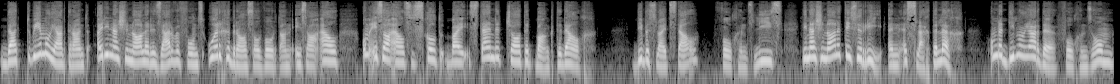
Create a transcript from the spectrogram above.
dat 2 miljard rand uit die nasionale reservefonds oorgedra sal word aan SAL om SAL se skuld by Standard Chartered Bank te delg. Die besluit stel volgens Lees die nasionale tesourier in 'n slegte lig omdat die miljarde volgens hom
